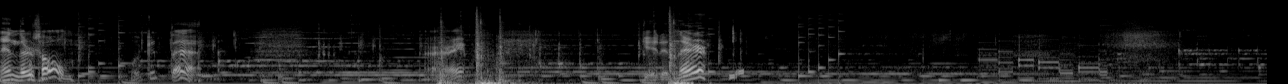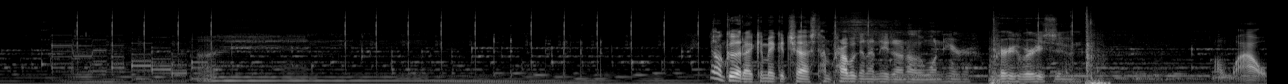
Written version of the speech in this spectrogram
And there's home. Look at that. Alright. Get in there. Oh good, I can make a chest. I'm probably gonna need another one here very, very soon. Oh wow.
